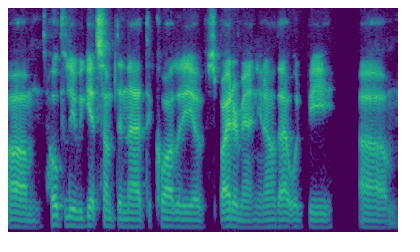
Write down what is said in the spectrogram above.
Um, hopefully, we get something at the quality of Spider-Man. You know, that would be um,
